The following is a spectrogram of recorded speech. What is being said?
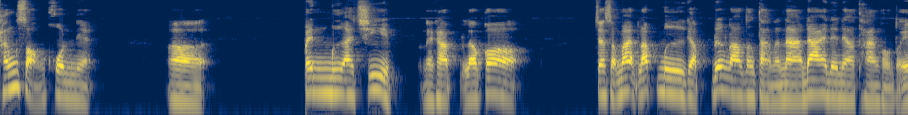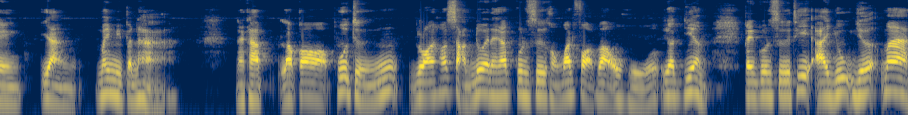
ทั้งสองคนเนี่ยเป็นมืออาชีพนะครับ แล้วก็จะสามารถรับมือกับเรื่องราวต่างๆ นานาได้ในแนวทางของตัวเองอย่างไม่มีปัญหานะครับ แล้วก็พูดถึงรอยฮอสสันด้วยนะครับกุนซือของวัตฟอร์ดว่าโอ้โหยอดเยี่ยม เป็นกุนซือที่อายุเยอะมาก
